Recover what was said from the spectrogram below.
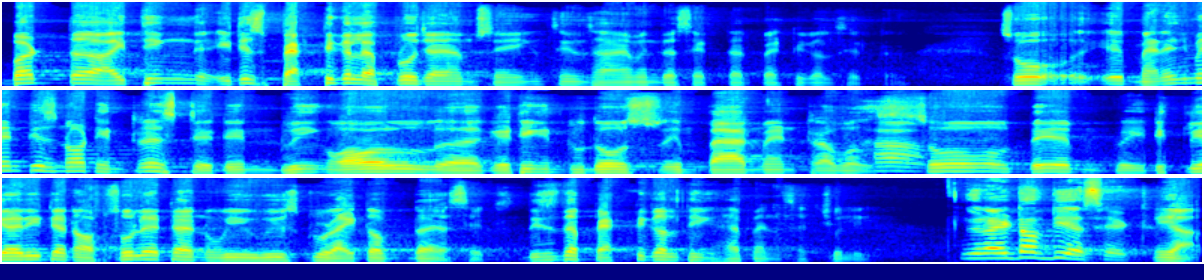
But uh, I think it is practical approach I am saying since I am in the sector, practical sector. So uh, management is not interested in doing all, uh, getting into those impairment troubles. Ah. So they, they declare it an obsolete and we used to write off the assets. This is the practical thing happens actually. You write off the asset. Yeah,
